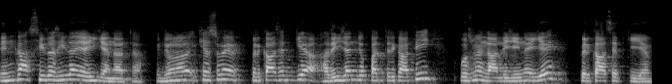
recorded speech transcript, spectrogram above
इनका सीधा सीधा यही कहना था। जिन्होंने किसमें प्रकाशित किया? हरिजन जो पत्रिका थी, उसमें गांधी जी ने ये प्रकाशित किया।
